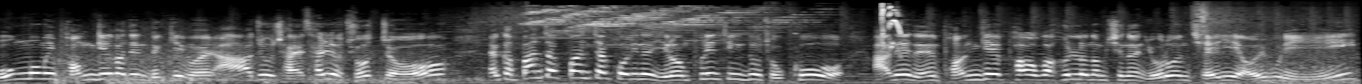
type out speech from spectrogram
온몸이 번개가 된 느낌을 아주 잘 살려주었죠. 약간 반짝반짝거리는 이런 프린팅도 좋고, 안에는 번개 파워가 흘러넘치는 이런 제이의 얼굴이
